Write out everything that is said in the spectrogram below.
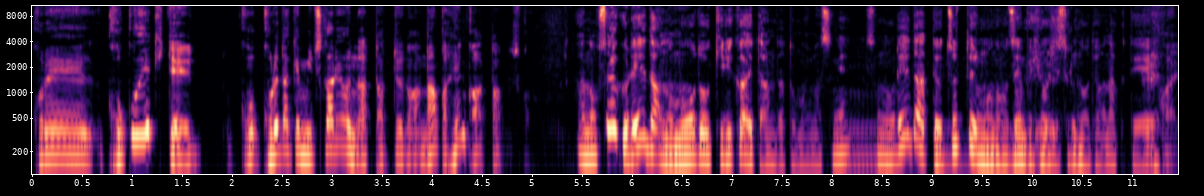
これここへ来てここれだけ見つかるようになったっていうのは何か変化あったんですか？あのおそらくレーダーのモードを切り替えたんだと思いますね。そのレーダーって映ってるものを全部表示するのではなくて、はい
